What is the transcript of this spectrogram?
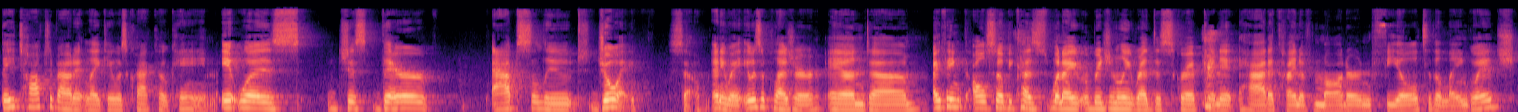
they talked about it like it was crack cocaine. It was just their absolute joy. So, anyway, it was a pleasure. And uh, I think also because when I originally read the script and it had a kind of modern feel to the language,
